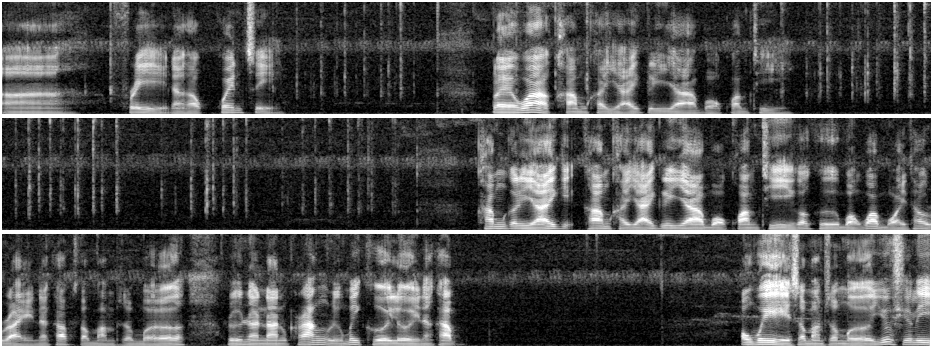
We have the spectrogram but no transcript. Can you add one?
อ่า free นะครับ frequency แปลว่าคำขยายกริยาบอกความถี่ คำกริยายคำขยายกริยาบอกความถี่ก็คือบอกว่าบ่อยเท่าไหร่นะครับ สม่ำเสมอ หรือนานๆครั้งหรือไม่เคยเลยนะครับ always สม่ำเสมอ usually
